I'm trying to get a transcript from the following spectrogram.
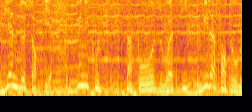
viennent de sortir. Une écoute s'impose, voici Villa Fantôme.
